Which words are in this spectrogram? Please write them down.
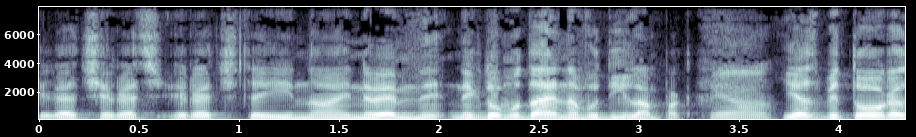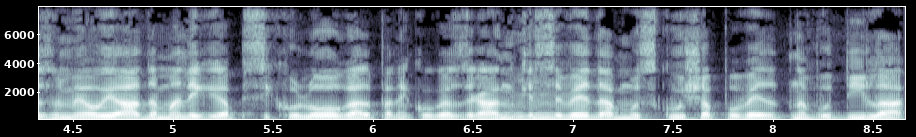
reče, reč, rečite ji naj, ne vem, ne, nekdo mu daje navodila, ampak Ja. jaz bi to razumel, ja, da ima nekega psihologa ali pa nekoga zraven, mm -hmm. ki seveda mu skuša povedati navodila,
